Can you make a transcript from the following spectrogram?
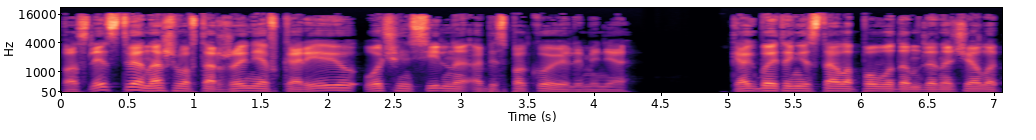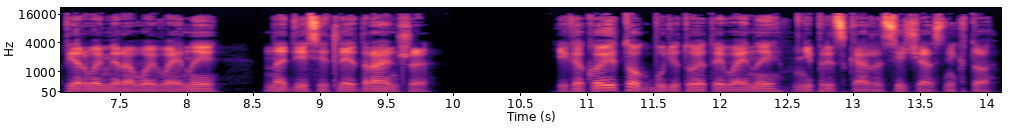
Последствия нашего вторжения в Корею очень сильно обеспокоили меня. Как бы это ни стало поводом для начала Первой мировой войны на 10 лет раньше. И какой итог будет у этой войны, не предскажет сейчас никто.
